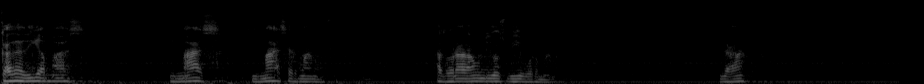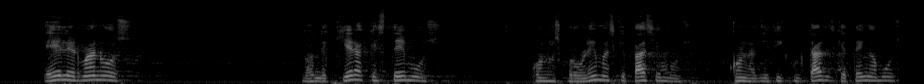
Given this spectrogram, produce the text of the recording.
cada día más y más y más, hermanos. Adorar a un Dios vivo, hermanos. ¿Ya? Él, hermanos, donde quiera que estemos, con los problemas que pasemos, con las dificultades que tengamos,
